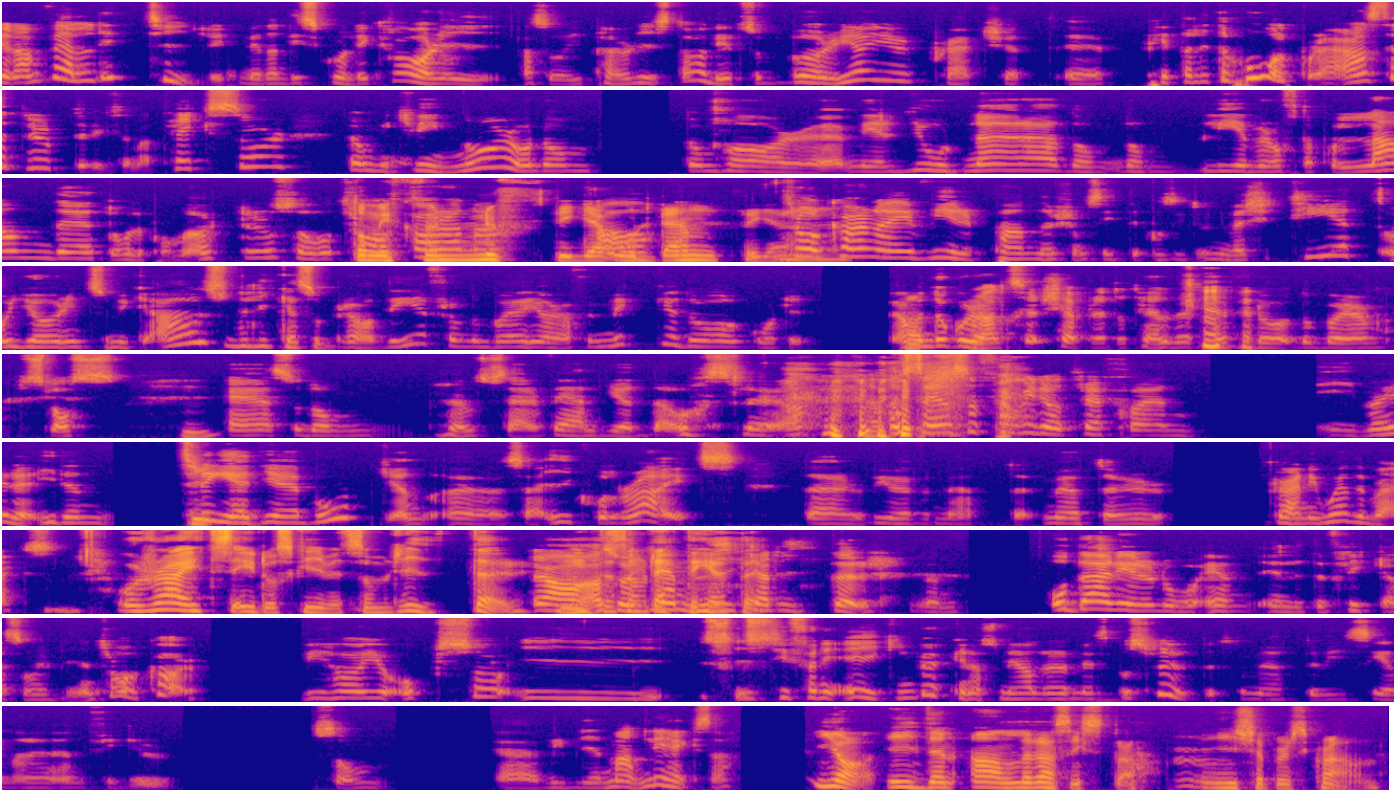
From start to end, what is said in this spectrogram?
redan väldigt tydligt medan Discord är kvar i, alltså i parodistadiet så börjar ju Pratchett eh, peta lite hål på det här. Han sätter upp det liksom att häxor, de är kvinnor och de, de har eh, mer jordnära, de, de lever ofta på landet och håller på med örter och så. de är förnuftiga, Ja. ordentliga. Trollkarlarna är virrpannor som sitter på sitt universitet och gör inte så mycket alls och det är lika så bra det, för om de börjar göra för mycket då går det Ja men då går det allt käpprätt åt helvete för då, då börjar de slåss. Mm. Eh, så de hölls så här välgödda och slöa. och sen så får vi då träffa en, i, vad är det, i den tredje boken, eh, så här, Equal Rights, där vi även möter, möter Granny Weatherbacks. Och rights är då skrivet som riter, Ja, inte alltså som rättigheter. riter. Men, och där är det då en, en liten flicka som vill bli en trollkarl. Vi har ju också i, i Tiffany Aking-böckerna som är allra mest på slutet så möter vi senare en figur som eh, vill bli en manlig häxa. Ja, i den allra sista, Mm. i Shepherd's Crown.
